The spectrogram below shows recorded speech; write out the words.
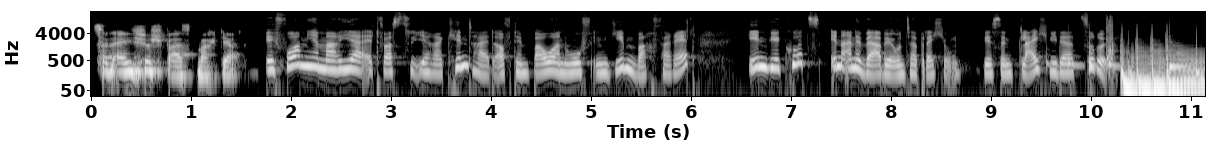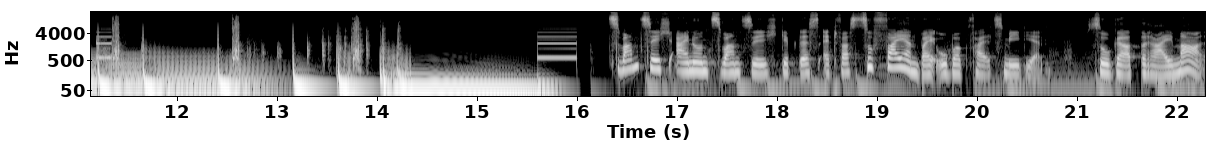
Es hat eigentlich schon Spaß gemacht, ja. Bevor mir Maria etwas zu ihrer Kindheit auf dem Bauernhof in Gebenbach verrät, gehen wir kurz in eine Werbeunterbrechung. Wir sind gleich wieder zurück. 2021 gibt es etwas zu feiern bei Oberpfalz Medien. Sogar dreimal.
